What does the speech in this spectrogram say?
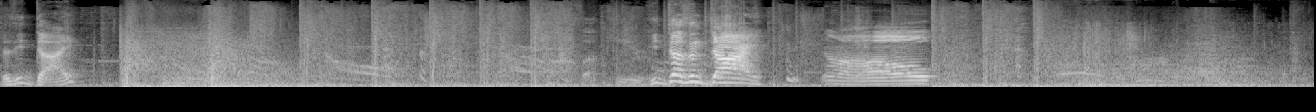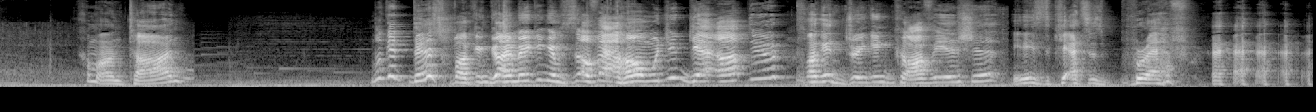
Does he die? Fuck you. He doesn't die! Oh. Come on, Todd. Look at this fucking guy making himself at home. Would you get up, dude? Fucking drinking coffee and shit. He needs to catch his breath.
